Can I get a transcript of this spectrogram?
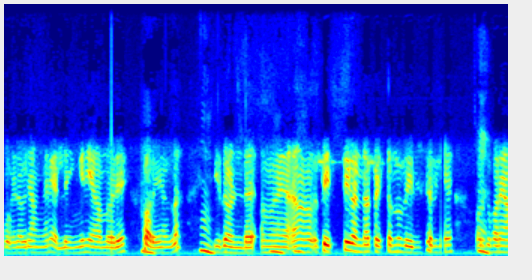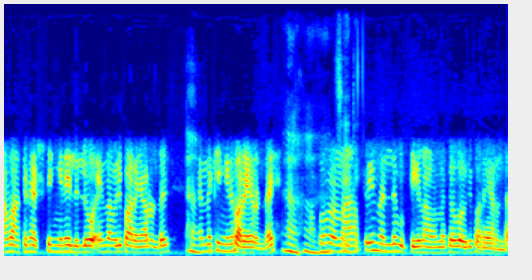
പോയത് അവർ അങ്ങനെയല്ല ഇങ്ങനെയാണെന്ന് വരെ പറയാനുള്ള ഇതുണ്ട്. തെറ്റ് കണ്ട പെട്ടെന്ന് തിരിച്ചറിഞ്ഞ് അവർക്ക് പറയാം ആ വാക്കിന്റെ അക്ഷരം ഇങ്ങനെയല്ലല്ലോ എന്ന് അവർ പറയാറുണ്ട് എന്നൊക്കെ ഇങ്ങനെ പറയാറുണ്ട്. അപ്പൊ അത്രയും നല്ല കുട്ടികളാണെന്നൊക്കെ അവർ പറയാറുണ്ട്.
